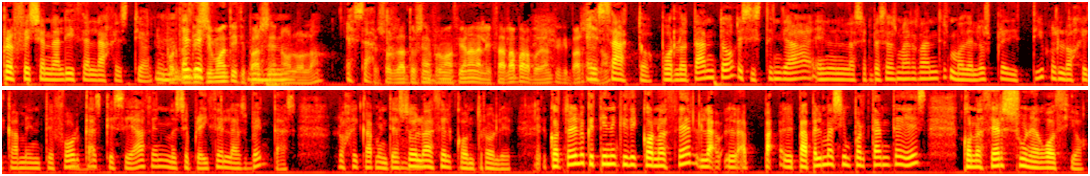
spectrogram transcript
profesionalicen la gestión. Importantísimo anticiparse, ¿no, Lola? Exacto. Esos datos e información, analizarla para poder anticiparse. Exacto. Por lo tanto, existen ya en las empresas más grandes modelos predictivos, lógicamente, forecast que se hacen donde se predicen las ventas. Lógicamente, eso lo hace el controller. El controller lo que tiene que conocer, el papel más importante es conocer su negocio.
